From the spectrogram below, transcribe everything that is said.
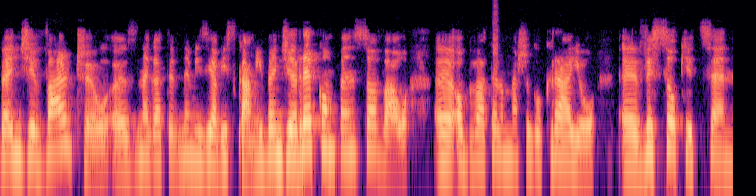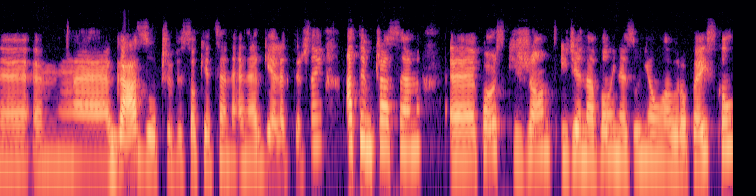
będzie walczył e, z negatywnymi zjawiskami, będzie rekompensował e, obywatelom naszego kraju e, wysokie ceny gazu czy wysokie ceny energii elektrycznej, a tymczasem polski rząd idzie na wojnę z Unią Europejską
